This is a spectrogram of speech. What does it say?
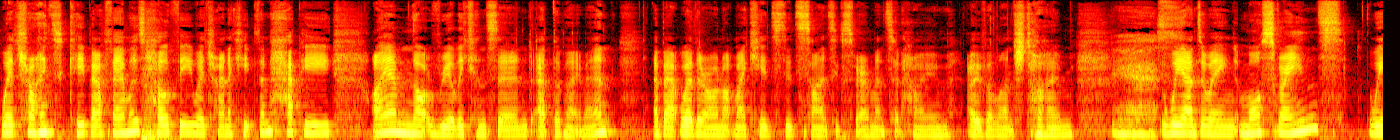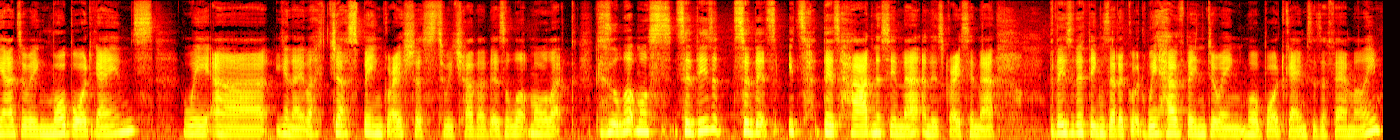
We're trying to keep our families healthy. We're trying to keep them happy. I am not really concerned at the moment about whether or not my kids did science experiments at home over lunchtime. Yes. We are doing more screens. We are doing more board games. We are, you know, like just being gracious to each other. There's a lot more like there's a lot more. So these are so there's it's there's hardness in that and there's grace in that. But these are the things that are good. We have been doing more board games as a family.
